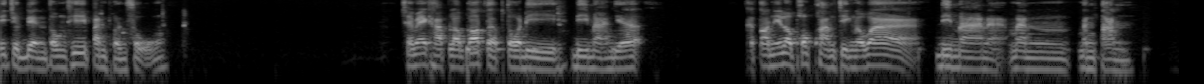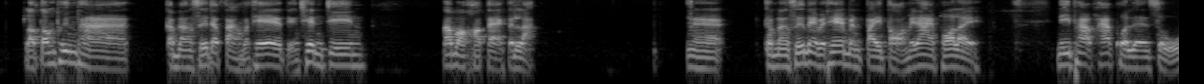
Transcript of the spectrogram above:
มีจุดเด่นตรงที่ปันผลสูง ใช่ไหมครับ แล้วก็เติบโตดีดีมานเยอะ แต่ตอนนี้เราพบความจริงแล้วว่าดีมานอะ มันมันตัน เราต้องพึ่งพา กำลังซื้อจากต่างประเทศ อย่างเช่นจีนตาบอกคอแตกเป็นหลักนะฮะกำลังซื้อในประเทศมันไปต่อไม่ได้เพราะอะไรนี่ภาคภาคครัวเรือนสูง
